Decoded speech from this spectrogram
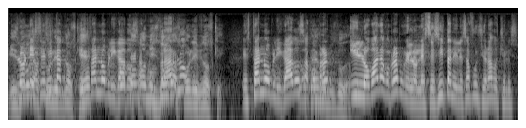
mis lo con necesitan, ¿eh? están obligados Yo tengo a mis dudas comprarlo. con Lipnowski. Están obligados a comprar y lo van a comprar porque lo necesitan y les ha funcionado, Chelis.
